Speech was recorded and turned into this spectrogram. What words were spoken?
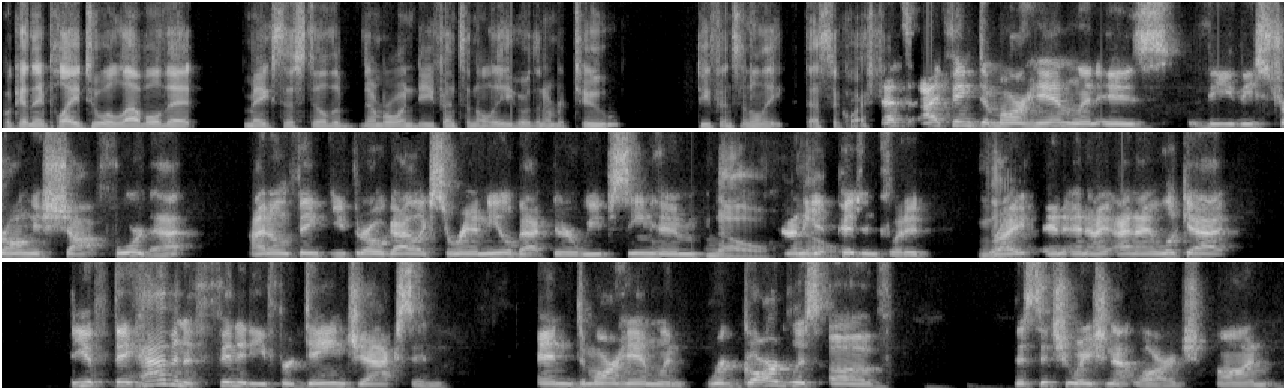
but can they play to a level that makes this still the number one defense in the league or the number two defense in the league? That's the question. That's I think Damar Hamlin is the the strongest shot for that. I don't think you throw a guy like Siran Neal back there. We've seen him no, kind of no, get pigeon footed, no. right? And and I and I look at if they have an affinity for Dane Jackson and Damar Hamlin, regardless of the situation at large on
